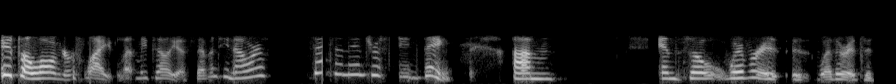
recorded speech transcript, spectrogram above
It's a longer flight, let me tell you. 17 hours? That's an interesting thing. Um, and so wherever it is, whether it's a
